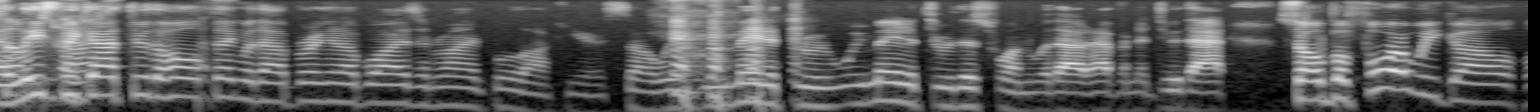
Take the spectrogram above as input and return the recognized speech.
at least we got through the whole thing without bringing up Wise and Ryan Pulock here. So we, we made it through. We made it through this one without having to do that. So before we go,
